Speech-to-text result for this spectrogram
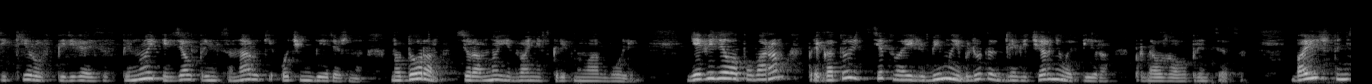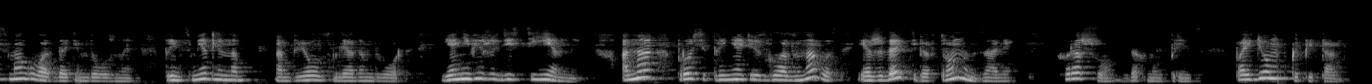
секиру в перевязь за спиной и взял принца на руки очень бережно, но Доран все равно едва не вскрикнул от боли. «Я велела поварам приготовить все твои любимые блюда для вечернего пира», — продолжала принцесса. «Боюсь, что не смогу воздать им должное». Принц медленно обвел взглядом двор. «Я не вижу здесь Тиенны. Она просит принять ее с глазу на глаз и ожидает тебя в тронном зале. Хорошо, вздохнул принц. Пойдем, капитан.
